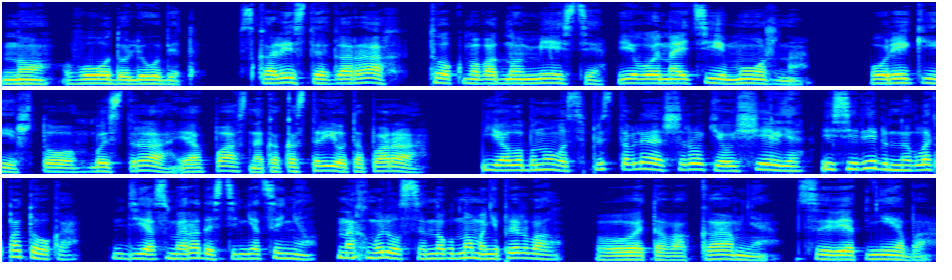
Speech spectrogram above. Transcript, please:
но воду любит. В скалистых горах, токмо в одном месте, его и найти можно. У реки, что быстра и опасна, как острие топора. Я улыбнулась, представляя широкие ущелья и серебряную гладь потока. Диас моей радости не оценил. Нахмурился, но гнома не прервал. У этого камня цвет неба.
